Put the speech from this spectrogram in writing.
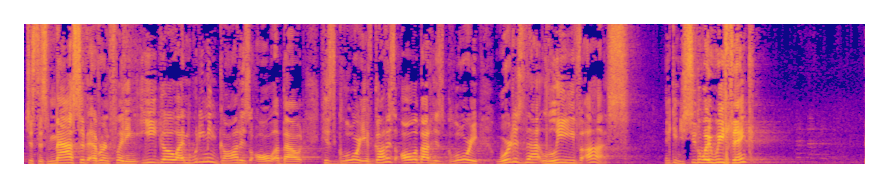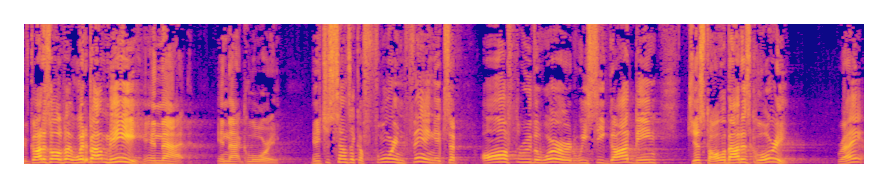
just this massive, ever-inflating ego? I mean, what do you mean God is all about His glory? If God is all about His glory, where does that leave us? Again, you see the way we think. If God is all about, what about me in that in that glory? And it just sounds like a foreign thing, except all through the Word we see God being just all about His glory, right?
